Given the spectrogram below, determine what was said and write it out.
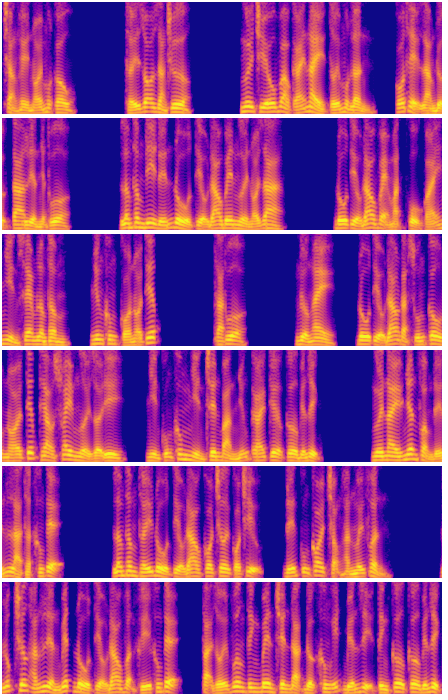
chẳng hề nói một câu. Thấy rõ ràng chưa? Ngươi chiếu vào cái này tới một lần, có thể làm được ta liền nhận thua. Lâm thâm đi đến đồ tiểu đao bên người nói ra. Đồ tiểu đao vẻ mặt cổ quái nhìn xem lâm thâm, nhưng không có nói tiếp. Ta thua. Nửa ngày, đồ tiểu đao đặt xuống câu nói tiếp theo xoay người rời đi, nhìn cũng không nhìn trên bàn những cái kia cơ biến dịch. Người này nhân phẩm đến là thật không tệ. Lâm thâm thấy đồ tiểu đao có chơi có chịu, đến cũng coi trọng hắn mấy phần. Lúc trước hắn liền biết đồ tiểu đao vận khí không tệ, tại giới vương tinh bên trên đạt được không ít biến dị tinh cơ cơ biến dịch,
